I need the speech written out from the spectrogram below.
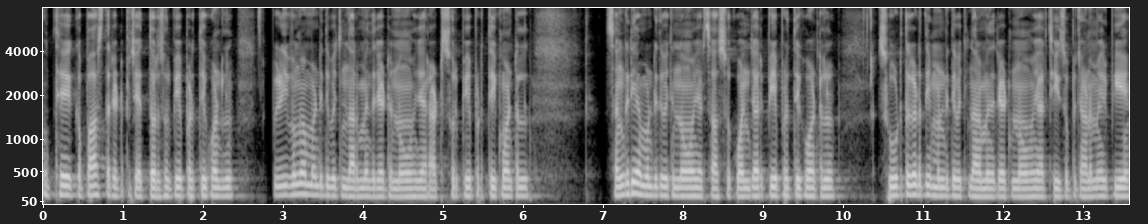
ਉੱਥੇ ਕਪਾਸ ਦਾ ਰੇਟ 7500 ਰੁਪਏ ਪ੍ਰਤੀ ਕੁਇੰਟਲ ਪੀਲੀਵੰਗਾ ਮੰਡੀ ਦੇ ਵਿੱਚ ਨਰਮੇ ਦਾ ਰੇਟ 9800 ਰੁਪਏ ਪ੍ਰਤੀ ਕੁਇੰਟਲ, ਸੰਗਰੀਆ ਮੰਡੀ ਦੇ ਵਿੱਚ 9751 ਰੁਪਏ ਪ੍ਰਤੀ ਕੁਇੰਟਲ, ਸੂਰਤਗੜ੍ਹ ਦੀ ਮੰਡੀ ਦੇ ਵਿੱਚ ਨਰਮੇ ਦਾ ਰੇਟ 9695 ਰੁਪਏ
